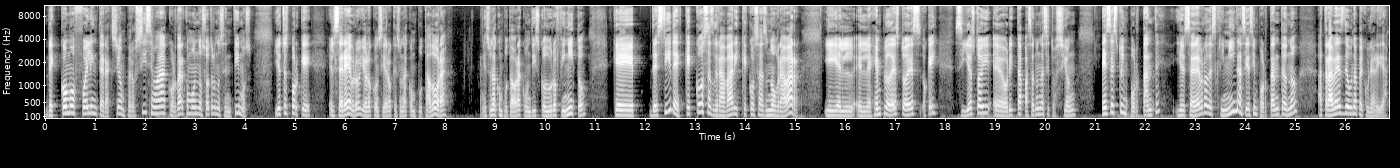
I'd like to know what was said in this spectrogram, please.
de cómo fue la interacción, pero sí se van a acordar cómo nosotros nos sentimos. Y esto es porque el cerebro, yo lo considero que es una computadora, es una computadora con disco duro finito que decide qué cosas grabar y qué cosas no grabar. Y el, ejemplo de esto es, ok, si yo estoy eh, ahorita pasando una situación, ¿es esto importante? Y el cerebro discrimina si es importante o no a través de una peculiaridad.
